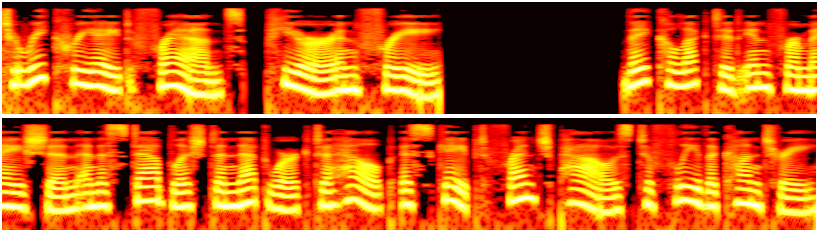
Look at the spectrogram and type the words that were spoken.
to recreate France, pure and free." They collected information and established a network to help escaped French POWs to flee the country.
